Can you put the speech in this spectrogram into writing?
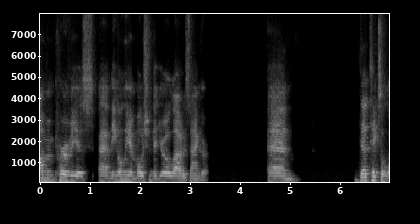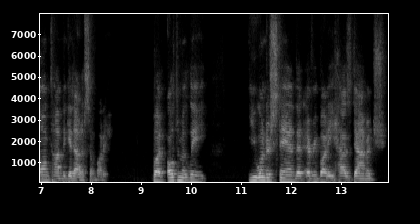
i'm impervious and the only emotion that you're allowed is anger. And that takes a long time to get out of somebody. But ultimately you understand that everybody has damage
